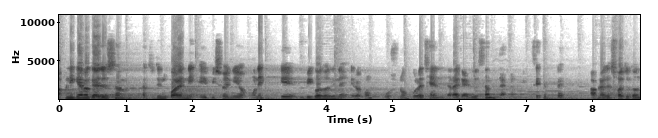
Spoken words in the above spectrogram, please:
আপনি কেন গ্র্যাজুয়েশন এতদিন করেননি? এই বিষয় নিয়ে অনেককে বিগত দিনে এরকম প্রশ্ন করেছেন যারা গ্র্যাজুয়েশন দেখাননি। সেক্ষেত্রে আপনাকে সচেতন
